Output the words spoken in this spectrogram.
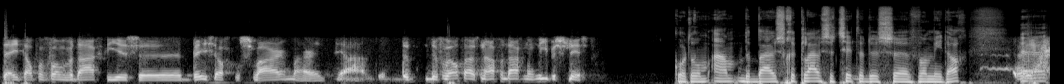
de etappe van vandaag die is uh, beestachtig zwaar. Maar ja, de, de Vuelta is na vandaag nog niet beslist. Kortom, aan de buis gekluisterd zitten dus vanmiddag. ja.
